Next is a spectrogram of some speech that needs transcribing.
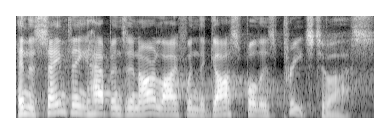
And the same thing happens in our life when the gospel is preached to us.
